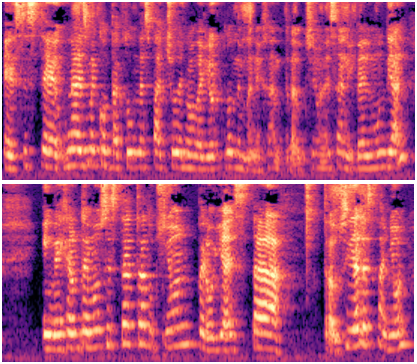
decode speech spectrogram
es este, una vez me contactó un despacho de Nueva York donde manejan traducciones a nivel mundial y me dijeron, tenemos esta traducción, pero ya está traducida al español,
